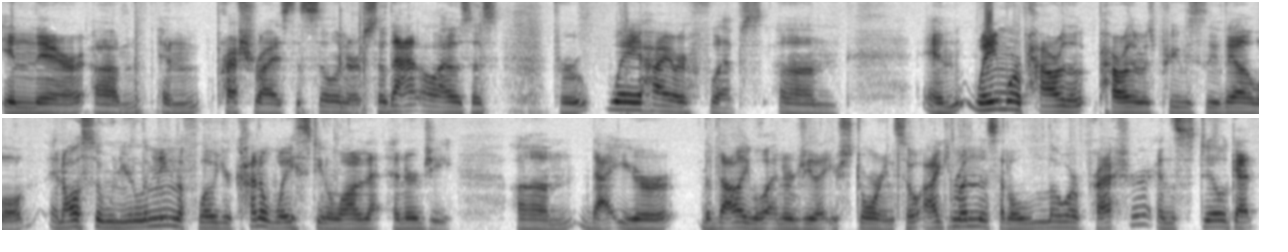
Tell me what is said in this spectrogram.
in there um, and pressurize the cylinder. So that allows us for way higher flips um, and way more power, power than was previously available. And also when you're limiting the flow, you're kind of wasting a lot of that energy um, that you're the valuable energy that you're storing. So I can run this at a lower pressure and still get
